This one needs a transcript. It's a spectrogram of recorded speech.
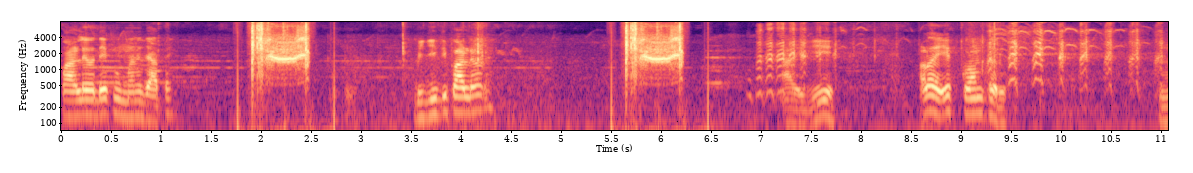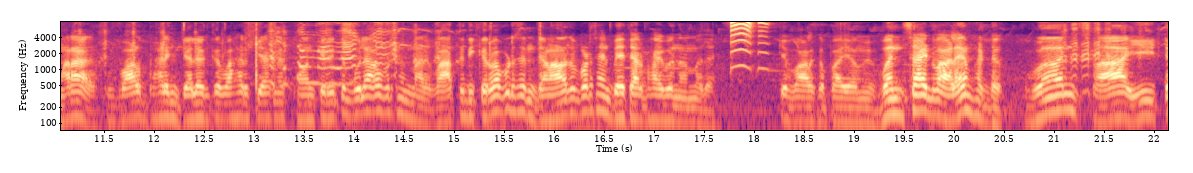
પાડ લેવો દેખું મને જાતે બીજી થી પાડ લેવો આવી ગઈ. હલો, એક કોમ કરું. મારા વાળ ભાળીને ચેલેન્જ કરવા હારું ક્યાંક ફોન કરી તો બોલાવવો પડશે ને મારે. વાત બી કરવા પડશે ને, જણાવવા તો પડશે ને, બે ચાર ભાઈ બંધ. અમારે કે વાળ કપાય અમે. વન સાઈડ વાળ એમ હડક. વન સાઈડ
